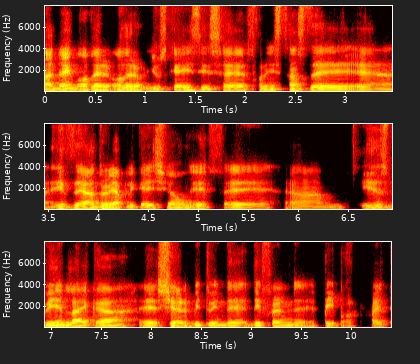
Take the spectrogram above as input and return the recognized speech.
And then other other use case is, uh, for instance, the uh, if the Android application if uh, um, is being like shared between the different people, right?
